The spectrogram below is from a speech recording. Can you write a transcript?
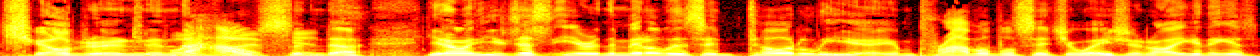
children in the 2.5 house, and uh, you know, you just you're in the middle of this totally uh, improbable situation. All you can think is,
